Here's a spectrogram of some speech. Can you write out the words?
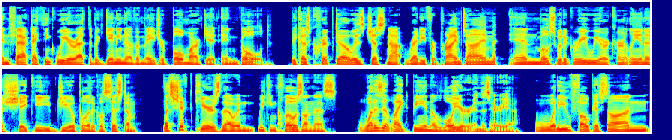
in fact, I think we are at the beginning of a major bull market in gold because crypto is just not ready for prime time. And most would agree we are currently in a shaky geopolitical system. Let's shift gears though, and we can close on this. What is it like being a lawyer in this area? What do you focus on?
